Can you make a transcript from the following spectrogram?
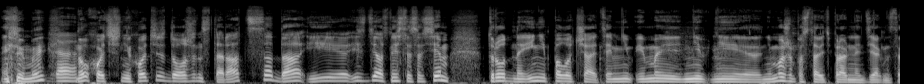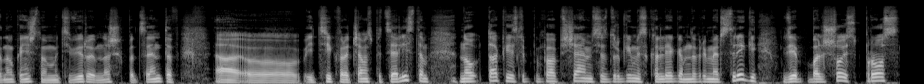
И мы, да. ну, хочешь не хочешь, должен стараться, да, и, и сделать. Но если совсем трудно и не получается, и, не, и мы не, не, не можем поставить правильный диагноз, тогда, конечно, мы мотивируем наших пациентов а, э, идти к врачам-специалистам. Но так, если мы пообщаемся с другими с коллегами, например, с Риги, где большой спрос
